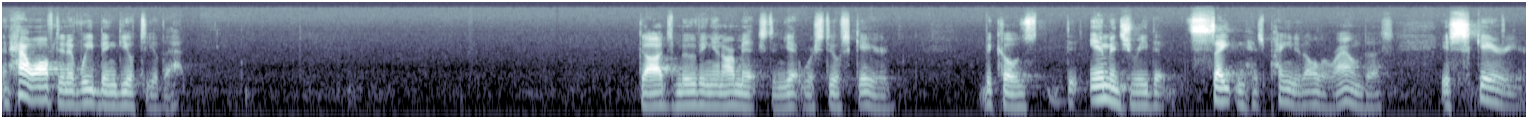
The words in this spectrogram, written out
And how often have we been guilty of that? God's moving in our midst, and yet we're still scared because the imagery that Satan has painted all around us is scarier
